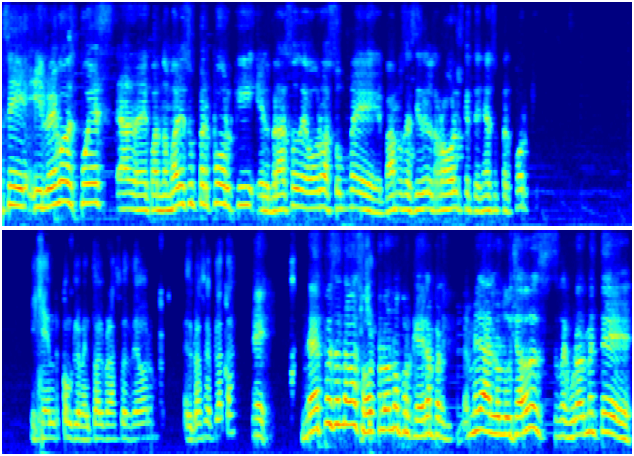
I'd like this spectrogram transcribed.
Sí, y luego después, eh, cuando muere Super Porky, el brazo de oro asume, vamos a decir, el rol que tenía Super Porky. ¿Y quién complementó el brazo de oro? ¿El brazo de plata? Sí. Después andaba solo, ¿no? Porque eran. Mira, los luchadores regularmente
